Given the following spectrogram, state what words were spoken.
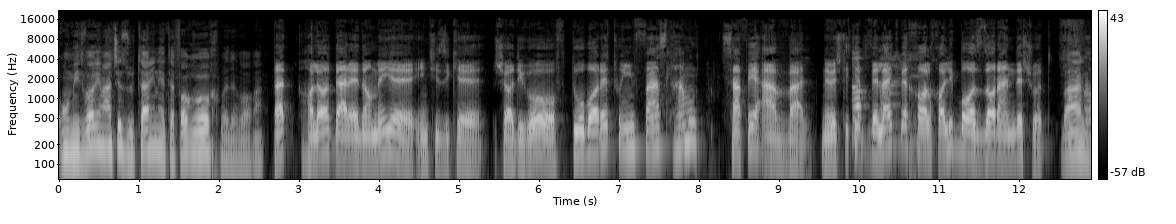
امیدواریم هرچه زودتر این اتفاق رخ بده واقعا. بعد حالا در ادامه این چیزی که شادی گفت دوباره تو این فصل همون صفحه اول. نوشته که. بلک به خالخالی بازدارنده شد. بله.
